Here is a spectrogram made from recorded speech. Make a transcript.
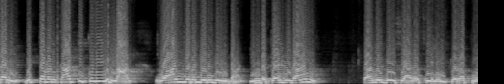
சரி விட்டவன் காட்டுக்குள் இருந்தான். வாங்கியவன் எரிந்திருந்தான் இந்த கேள்விதான் தமிழ் தேசிய அரசியலின் பிறப்பு.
